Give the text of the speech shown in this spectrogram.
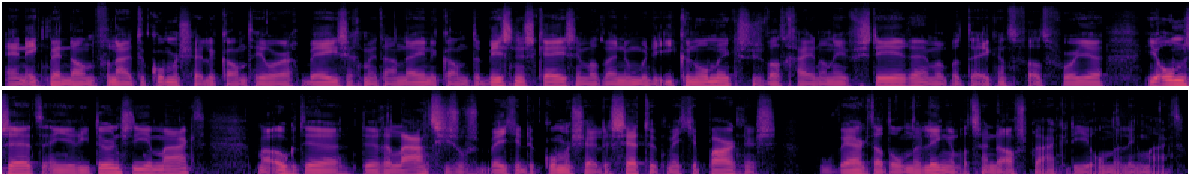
en ik ben dan vanuit de commerciële kant heel erg bezig met aan de ene kant de business case en wat wij noemen de economics. Dus wat ga je dan investeren en wat betekent dat voor je, je omzet en je returns die je maakt. Maar ook de, de relaties of een beetje de commerciële setup met je partners. Hoe werkt dat onderling en wat zijn de afspraken die je onderling maakt?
